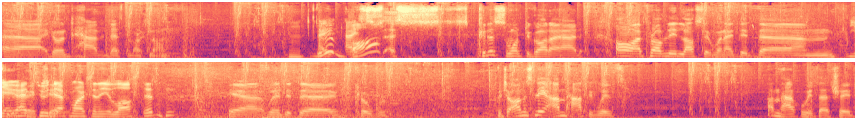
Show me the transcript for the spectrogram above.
Uh, I don't have that mark now. Do you I, I I could have sworn to God I had. Oh, I probably lost it when I did the. Um, yeah, you had uh, two death marks and then you lost it. Yeah, when I did the clover. Which honestly, I'm happy with. I'm happy with that trade.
